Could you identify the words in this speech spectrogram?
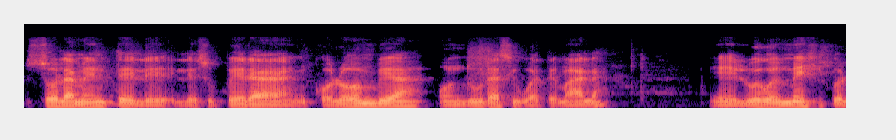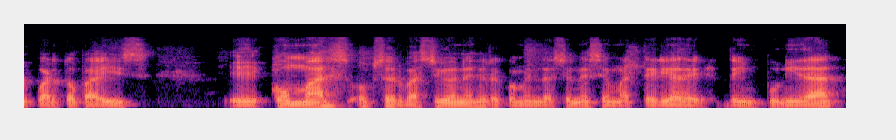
solamente le, le superan Colombia, Honduras y Guatemala. luego en México, el cuarto país con más observaciones y recomendaciones en materia de, de impunidad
